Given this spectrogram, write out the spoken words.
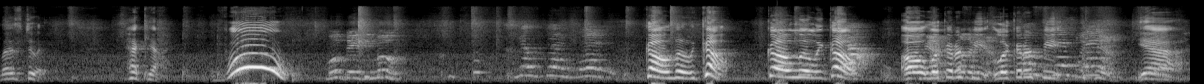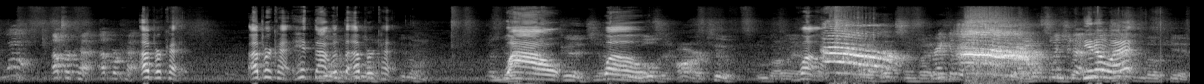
Let's do it. Heck yeah. Woo! Move, Daisy, move. Go, Lilly, go. Go, Lilly, go. Oh, look at her feet. Look at her feet. Yeah. Uppercut, uppercut. Uppercut. Uppercut. Hit that with the uppercut. keep going. Wow. Good. Whoa. Ooh, those are hard too. Ooh, yeah. Whoa. That'll hurt somebody. Regular. That'll hurt Switch it somebody. up. You know what? Some little kid.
